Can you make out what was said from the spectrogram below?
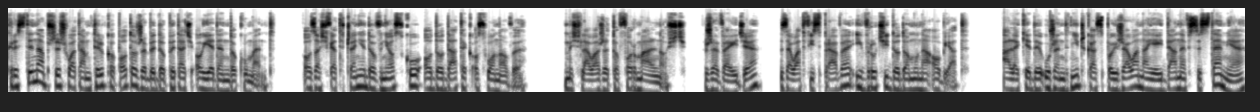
Krystyna przyszła tam tylko po to, żeby dopytać o jeden dokument. O zaświadczenie do wniosku o dodatek osłonowy. Myślała, że to formalność, że wejdzie, załatwi sprawę i wróci do domu na obiad. Ale kiedy urzędniczka spojrzała na jej dane w systemie,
